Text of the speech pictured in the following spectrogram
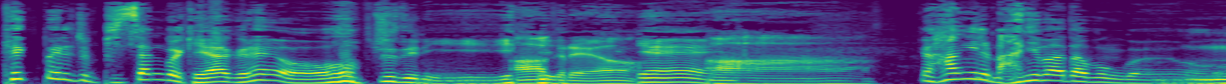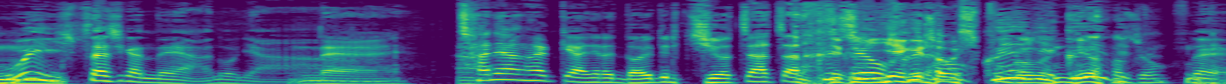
택배를 좀 비싼 걸 계약을 해요 업주들이. 아 그래요. 예. 아. 항의를 많이 받아본 거예요. 음. 왜 24시간 내에 안 오냐. 네. 찬양할 게 아니라 너희들이 쥐어짰잖아. 그죠? 이 얘기를 그죠? 하고 싶은 그 얘기, 거군요. 그 얘기죠. 네.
